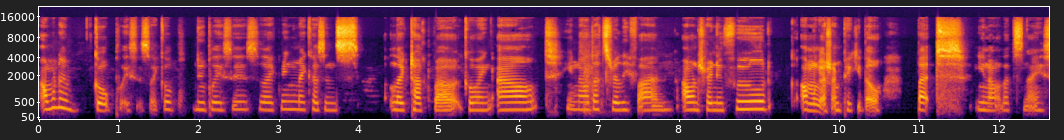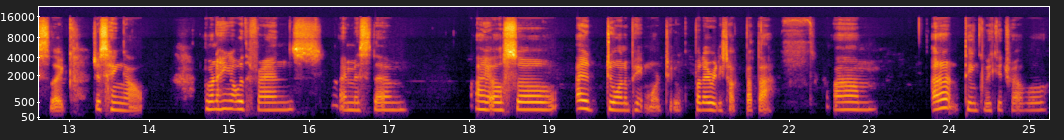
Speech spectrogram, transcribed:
I want to go places, like go new places. Like me and my cousins, like talked about going out. You know, that's really fun. I want to try new food. Oh my gosh, I'm picky though, but you know that's nice. Like just hang out. I want to hang out with friends. I miss them. I also I do want to paint more too, but I already talked about that. Um, I don't think we could travel.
